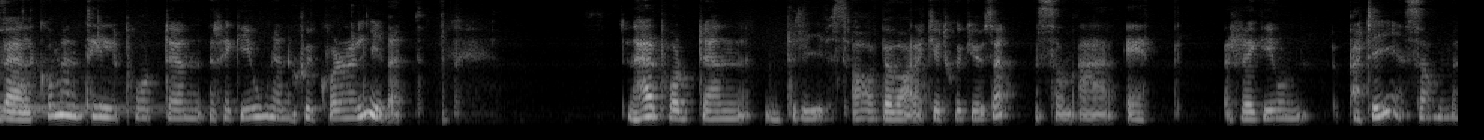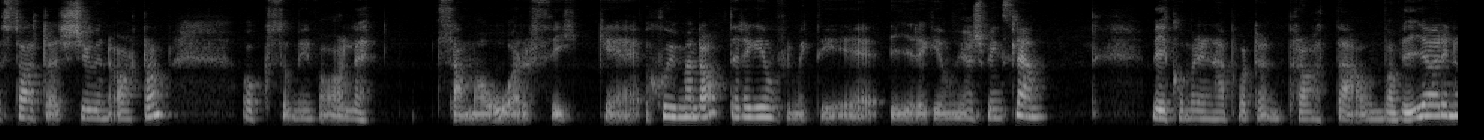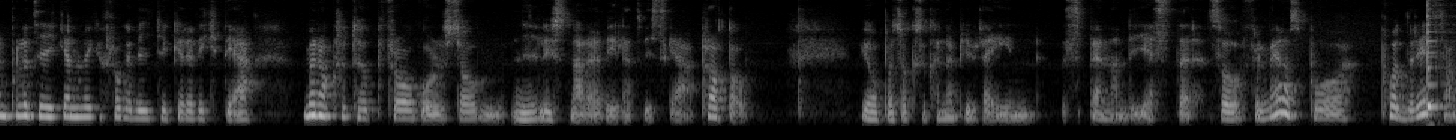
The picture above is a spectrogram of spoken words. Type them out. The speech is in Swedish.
Välkommen till podden Regionen, sjukvården och livet. Den här podden drivs av Bevara akutsjukhusen som är ett regionparti som startade 2018 och som i valet samma år fick eh, sju mandat i regionfullmäktige i Region Jönköpings län. Vi kommer i den här podden prata om vad vi gör inom politiken, vilka frågor vi tycker är viktiga, men också ta upp frågor som ni lyssnare vill att vi ska prata om. Vi hoppas också kunna bjuda in spännande gäster, så följ med oss på poddresan!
